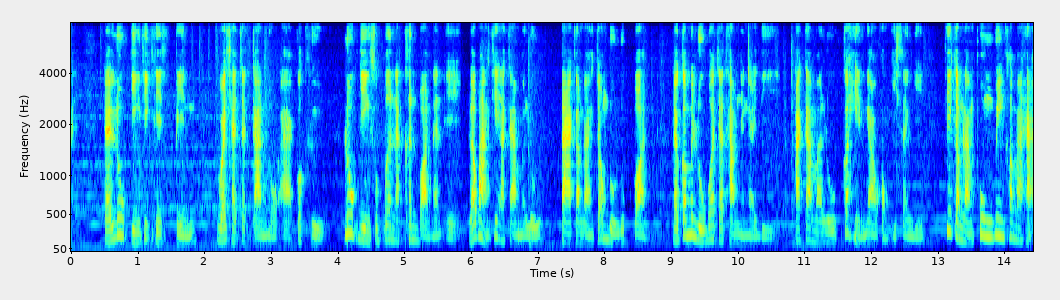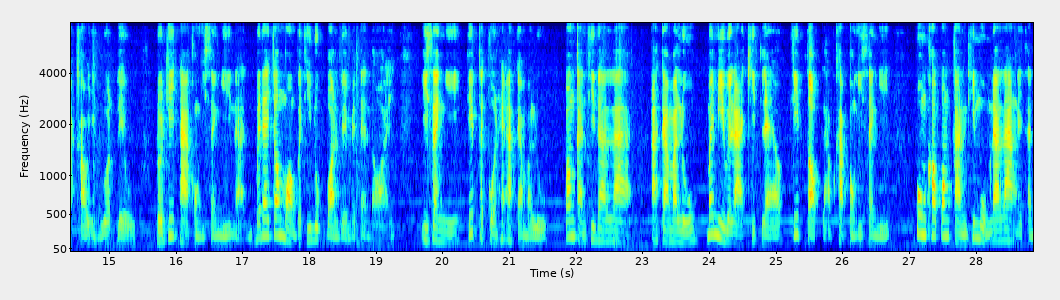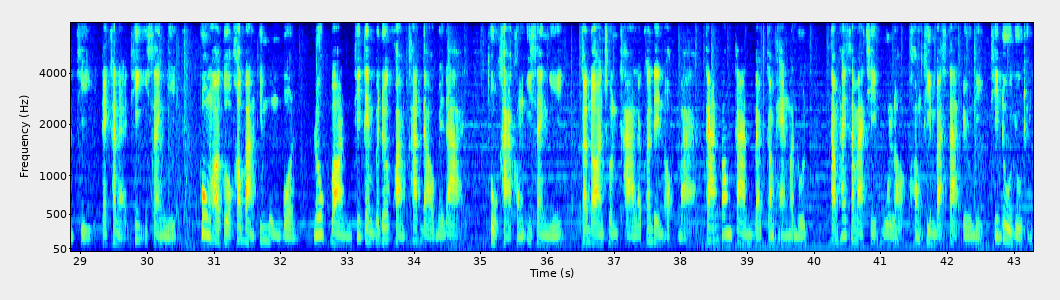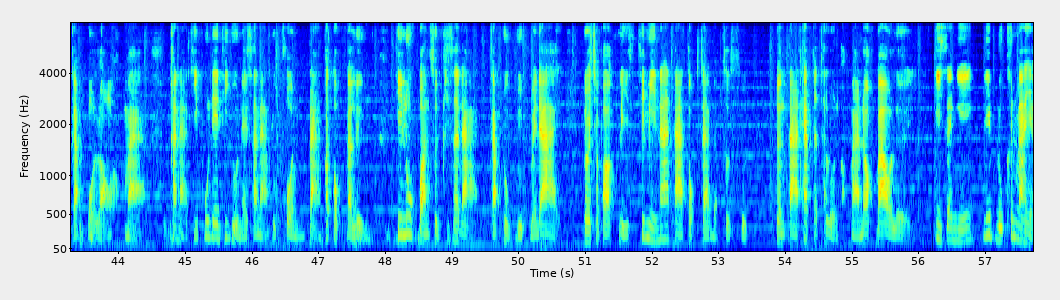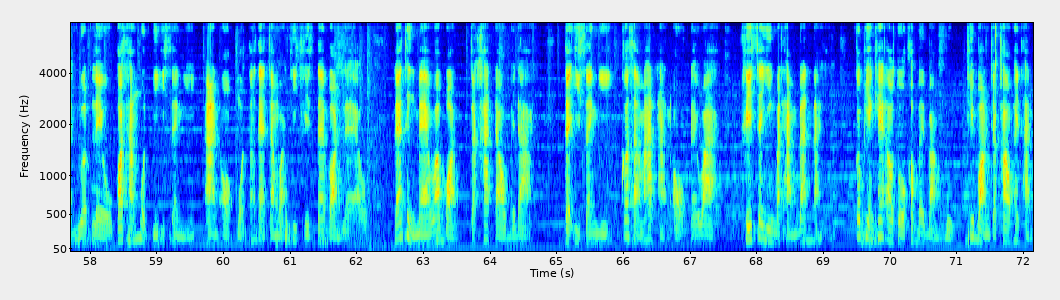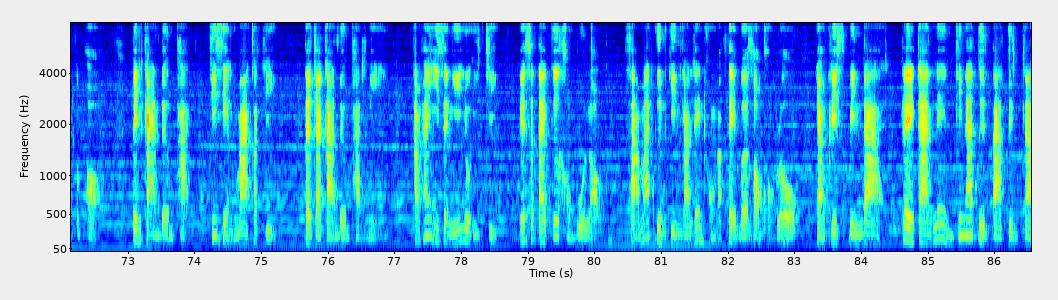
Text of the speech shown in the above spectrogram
และลูกยิงที่คริสปินไว้ใช้จัดการโนอาก็คือ ลูกยิงซูเปอร์นักเคิลบอลนั่นเอง ระหว่างที่อาการมารู้ตากำลังจ้องดูลูกบอล แล้วก็ไม่รู้ว่าจะทำยังไงดี อากามารู้ก็เห็นเงาของอิซังิที่กำลังพุ่งวิ่งเข้ามาหาเขาอย่างรวดเร็ว โดยที่ตาของอิซังินั้นไม่ได้จ้องมองไปที่ลูกบอลเลยแม้แต่น้อย อิซังิรีบตะโกนให้อากามารุป้องกันที่ด้านล่าง อากามารุไม่มีเวลาคิดแล้วรีบตอบรับคำของอิซังิพุ่งเข้าป้องกันที่มุมด้านล่างในทันที ในขณะที่อิซังิพุ่งเอาตัวเข้าบังที่มุมบน ลูกบอลที่เต็มไปด้วยความคาดเดาไม่ได้ ถูกขาของอิซังิ กระดอนชนคานแล้วก็เดินออกมา การป้องกันแบบกำแพงมนุษย์ทำให้สมาชิกบูลล็อกของทีมบัสตาร์ดมิวนิกที่ดูอยู่ถึงกับหัวร้องออกมา ขณะที่ผู้เล่นที่อยู่ในสนามทุกคนต่างก็ตกตะลึง ที่ลูกบอลสุดพิสดารกลับถูกหยุดไว้ได้ โดยเฉพาะคริสที่มีหน้าตาตกใจแบบสุดๆ จนตาแทบจะถลนออกมานอกเบ้าเลยอิซางิรีบลุกขึ้นมาอย่างรวดเร็ว เพราะทั้งหมดนี้อิซางิอ่านออกหมดตั้งแต่จังหวะที่คริสได้บอลแล้ว และถึงแม้ว่าบอลจะคาดเดาไม่ได้ แต่อิซางิก็สามารถอ่านออกได้ว่าคริสจะยิงมาทางด้านไหน ก็เพียงแค่เอาตัวเข้าไปบังบุมที่บอลจะเข้าให้ทันก็พอ เป็นการเดิมพันที่เสี่ยงมากก็จริง แต่จากการเดิมพันนี้ทำให้อิซางิโยอิจิเอสไตเกอร์ของบูล็อก สามารถกืนกินการเล่นของนักเตะเบอร์สองของโลก อย่างคริสปินได้ เพลย์การเล่นที่น่าตื่นตาตื่นใจ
